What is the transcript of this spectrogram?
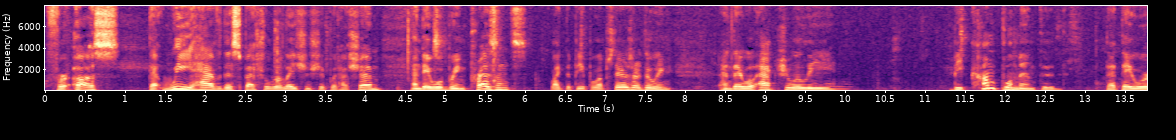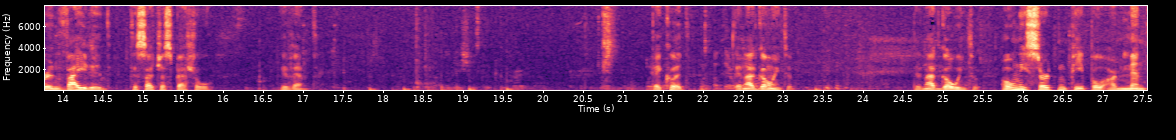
for us that we have this special relationship with Hashem, and they will bring presents like the people upstairs are doing, and they will actually be complimented that they were invited to such a special event. The nations could convert now. Join the They could. What about their They're not going to. They're not going to. Only certain people are meant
